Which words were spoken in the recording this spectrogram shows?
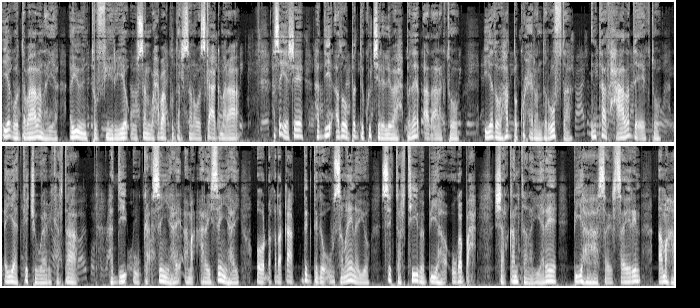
iyagoo dabaalanaya ayuu intuu fiiriyo uusan waxba ku darsan oo iska agmaraa hase yeeshee haddii adoo badda ku jira libaax badeed aad aragto iyadoo hadba ku xiran daruufta intaad xaaladda eegto ayaad ka jawaabi kartaa. Haddii uu kacsan yahay ama caraysan yahay oo dhaqdhaqaaq deg dega uu samaynayo si tartiiba biyaha uga bax. Sharqantana yaree biyaha ha sayrsayrin ama ha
